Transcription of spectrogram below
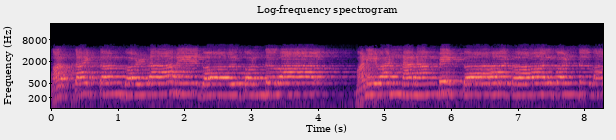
மத்தாய்த்தம் கொள்ளாமே கோல் கொண்டு வா. மணிவண்ண நம்பிக்கோர் கொண்டு வா.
